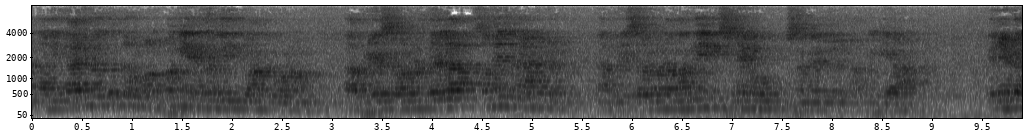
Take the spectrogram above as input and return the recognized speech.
എന്നാൽ ഈ കാര്യങ്ങൾക്ക് ഭംഗിയായി നിർവഹിക്കുവാൻ പോകണം പ്രിയ സഹോദരന്റെ എല്ലാ സമയത്തിനായിട്ടും ഞാൻ പ്രിയ സഹോദരന്റെ നന്ദിയും സ്നേഹവും ഈ സമയത്ത് അർപ്പിക്കുകയാണ് പിന്നീട്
